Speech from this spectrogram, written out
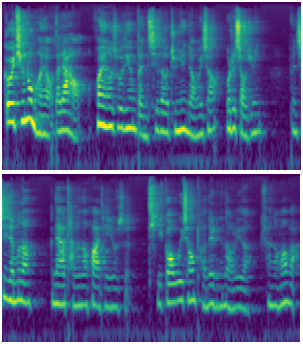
各位听众朋友，大家好，欢迎收听本期的君君讲微商，我是小军。本期节目呢，跟大家谈论的话题就是提高微商团队领导力的三个方法。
